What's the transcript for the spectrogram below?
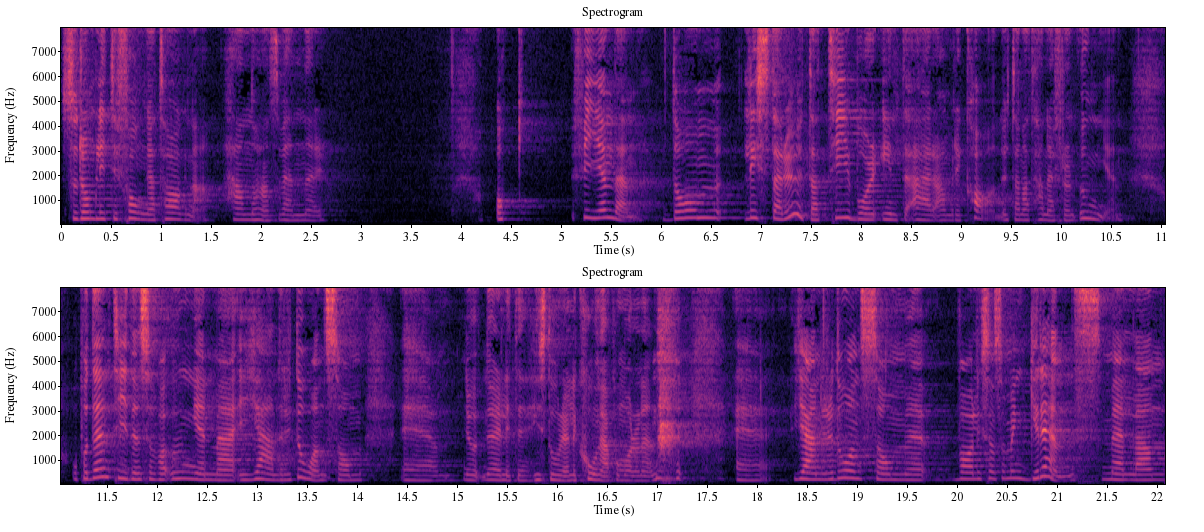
Så de blir tillfångatagna, han och hans vänner. Och fienden, de listar ut att Tibor inte är amerikan utan att han är från Ungern. Och på den tiden så var Ungern med i järnridån som, eh, nu, är det lite historielektion här på morgonen, eh, järnridån som eh, var liksom som en gräns mellan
